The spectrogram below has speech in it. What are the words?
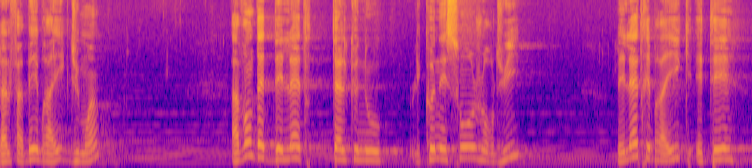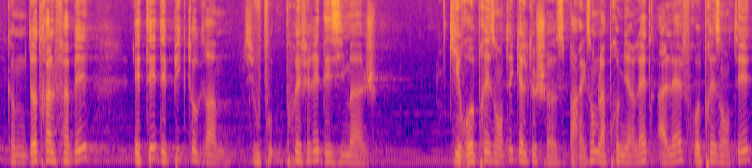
l'alphabet hébraïque du moins, avant d'être des lettres telles que nous les connaissons aujourd'hui, les lettres hébraïques étaient, comme d'autres alphabets, étaient des pictogrammes, si vous préférez des images, qui représentaient quelque chose. Par exemple, la première lettre, Aleph, représentait,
